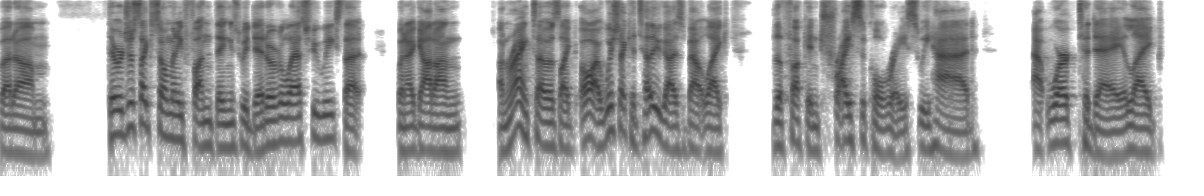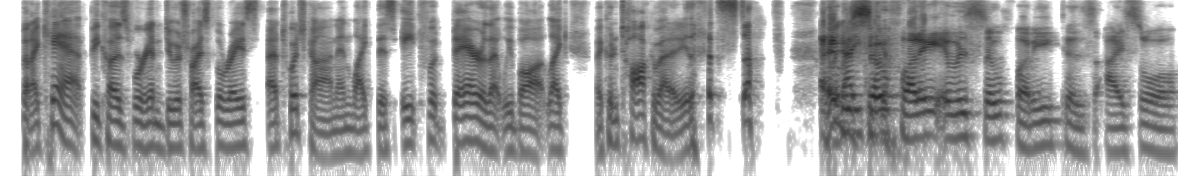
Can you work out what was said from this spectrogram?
but um there were just like so many fun things we did over the last few weeks that when i got on unranked i was like oh i wish i could tell you guys about like the fucking tricycle race we had at work today like but i can't because we're going to do a tricycle race at twitchcon and like this eight foot bear that we bought like i couldn't talk about any of that stuff It was so go- funny. It was so funny because I saw,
